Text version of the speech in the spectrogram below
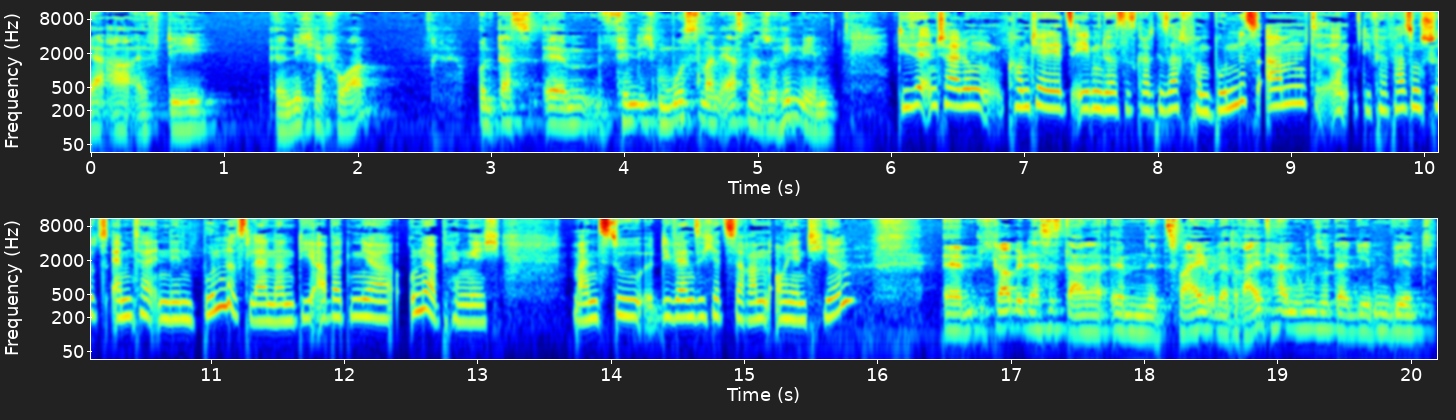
der AfD äh, nicht hervor. Und das, ähm, finde ich, muss man erstmal so hinnehmen. Diese Entscheidung kommt ja jetzt eben, du hast es gerade gesagt, vom Bundesamt. Ähm, die Verfassungsschutzämter in den Bundesländern, die arbeiten ja unabhängig. Meinst du, die werden sich jetzt daran orientieren? Ähm, ich glaube, dass es da ähm, eine Zwei- oder Dreiteilung sogar geben wird.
